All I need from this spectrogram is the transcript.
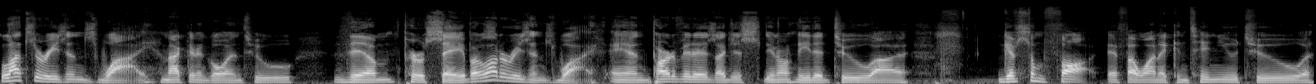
lots of reasons why. I'm not going to go into them per se, but a lot of reasons why. And part of it is I just, you know, needed to uh, give some thought if I want to continue to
